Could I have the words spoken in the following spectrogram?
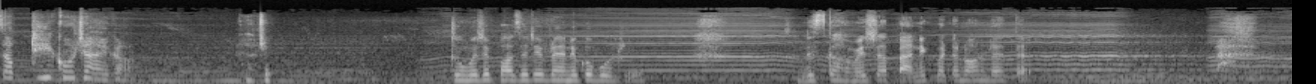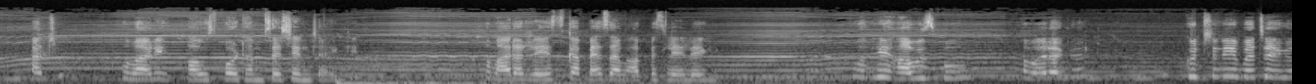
सब ठीक हो जाएगा। तू मुझे पॉजिटिव रहने को बोल रही हो। जिसका हमेशा पैनिक बटन ऑन रहता है। आज हमारी हाउस बोट हमसे छिन जाएगी। हमारा रेस का पैसा वापस ले लेंगे। हमारी हाउस बोट हमारा घर कुछ नहीं बचेगा।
